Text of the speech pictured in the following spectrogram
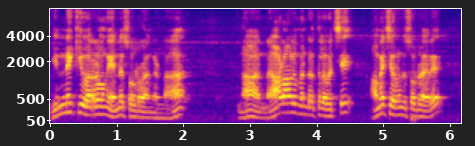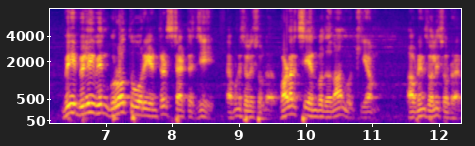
இன்னைக்கு வர்றவங்க என்ன சொல்கிறாங்கன்னா நான் நாடாளுமன்றத்தில் வச்சு அமைச்சர் வந்து சொல்கிறாரு we believe in growth orient strategy அப்படின்னு சொல்லி சொல்கிறார் வளர்ச்சி என்பது தான் முக்கியம் அப்படின்னு சொல்லி சொல்கிறார்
